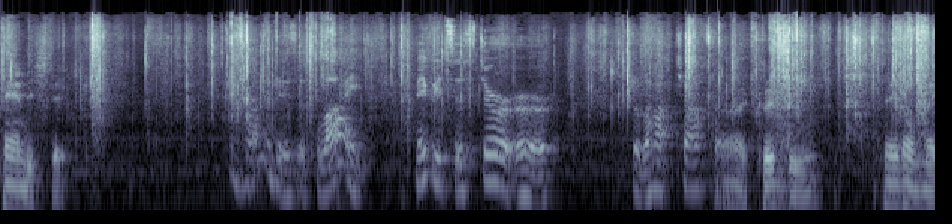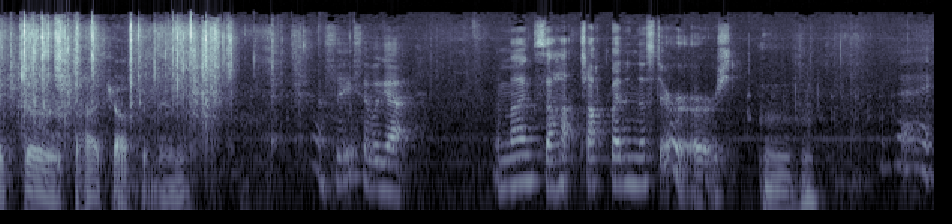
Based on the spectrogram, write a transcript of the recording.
Candy stick. What it is, it's light. Maybe it's a stirrer for the hot chocolate. Uh, it could be. They don't make stirrers for hot chocolate, do they? Oh, see, so we got the mugs, the hot chocolate, and the stirrers. Mm-hmm. Yay.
